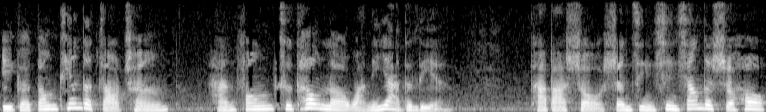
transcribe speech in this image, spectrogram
一个冬天的早晨，寒风刺痛了瓦尼亚的脸。他把手伸进信箱的时候，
